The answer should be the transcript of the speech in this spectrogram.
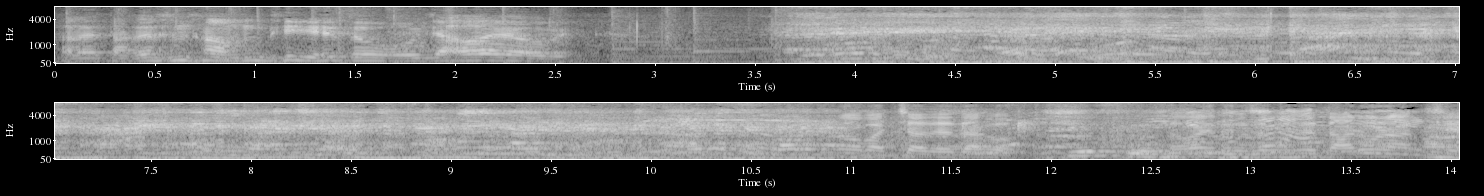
তাহলে তাদের নাম দিয়ে তো যাওয়াই হবে। বাচ্চাদের, দেখো। সবাই বসে বসে দারুণ আছে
